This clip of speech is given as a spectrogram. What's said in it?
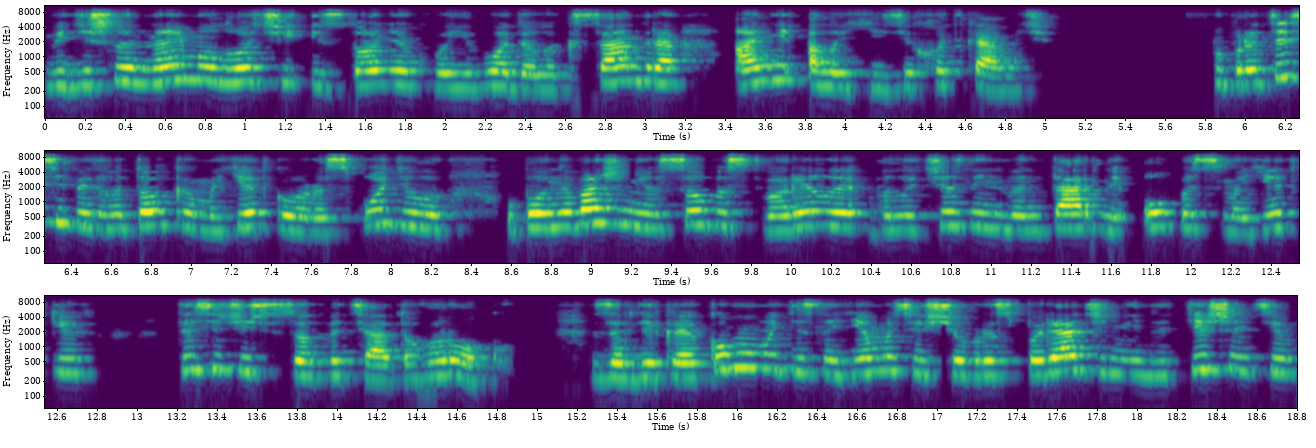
відійшли наймолодші із доньок воєводи Олександра Ані Алоїзі Хоткевич. У процесі підготовки маєткового розподілу уповноважені особи створили величезний інвентарний опис маєтків 1620 року, завдяки якому ми дізнаємося, що в розпорядженні нетішинців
